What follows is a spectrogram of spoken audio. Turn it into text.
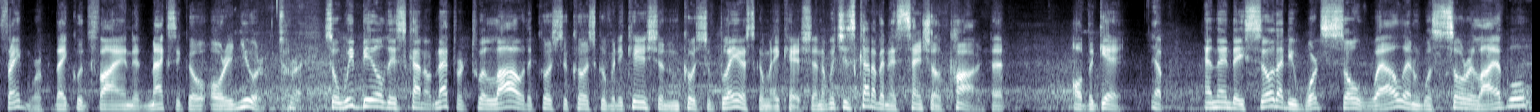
framework they could find in Mexico or in Europe. Correct. So we build this kind of network to allow the coach-to-coach communication and coast-to-players communication, which is kind of an essential part of the game. Yep. And then they saw that it worked so well and was so reliable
